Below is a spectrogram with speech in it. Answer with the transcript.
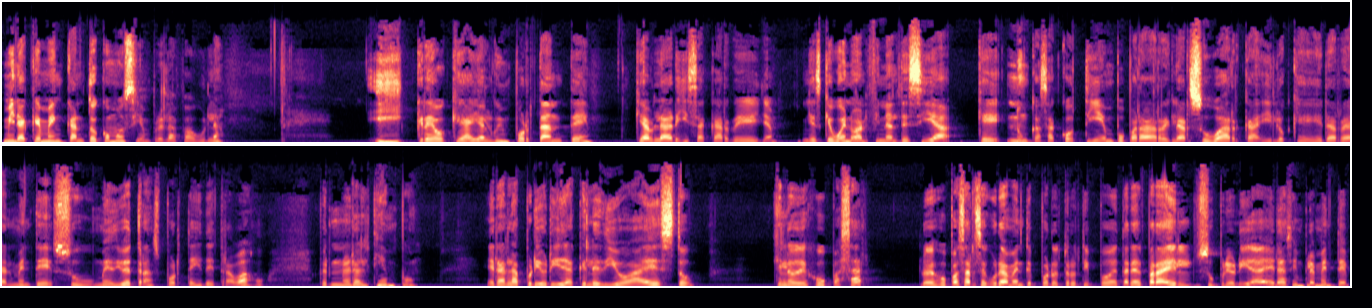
Mira que me encantó como siempre la fábula y creo que hay algo importante que hablar y sacar de ella y es que bueno, al final decía que nunca sacó tiempo para arreglar su barca y lo que era realmente su medio de transporte y de trabajo, pero no era el tiempo, era la prioridad que le dio a esto que lo dejó pasar lo dejó pasar seguramente por otro tipo de tareas. Para él su prioridad era simplemente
